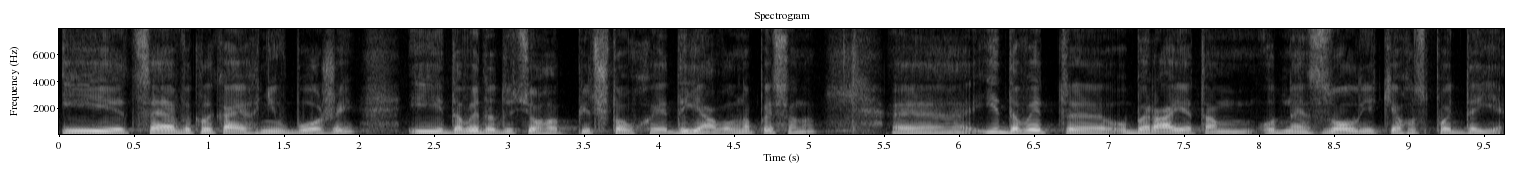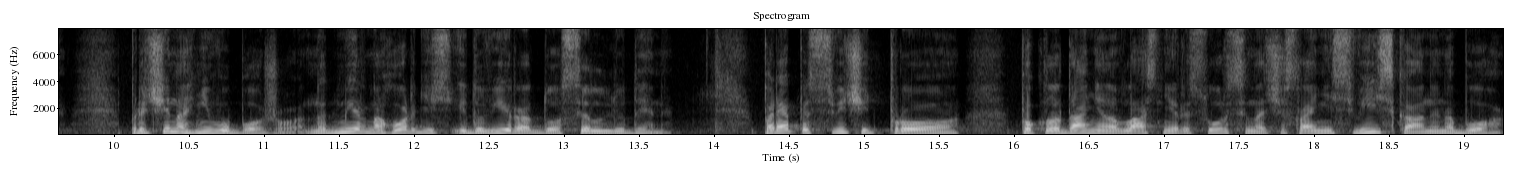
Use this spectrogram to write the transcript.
і це викликає гнів Божий. І Давида до цього підштовхує диявол, написано. Е, і Давид обирає там одне з зол, яке Господь дає. Причина гніву Божого надмірна гордість і довіра до сил людини. Перепис свідчить про покладання на власні ресурси, на численність війська, а не на Бога.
